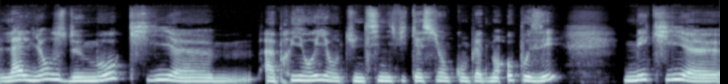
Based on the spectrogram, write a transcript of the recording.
l'alliance de mots qui, euh, a priori, ont une signification complètement opposée, mais qui, euh,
